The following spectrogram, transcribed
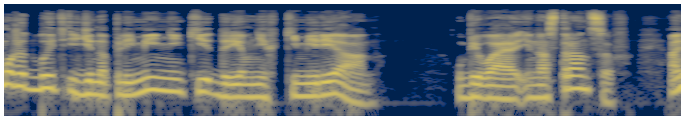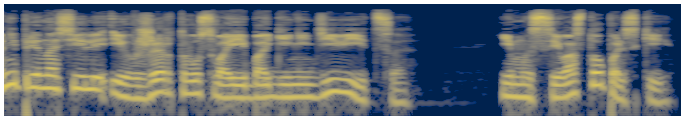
может быть, единоплеменники древних кемериан. Убивая иностранцев, они приносили их в жертву своей богине-девице. И мыс Севастопольский,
